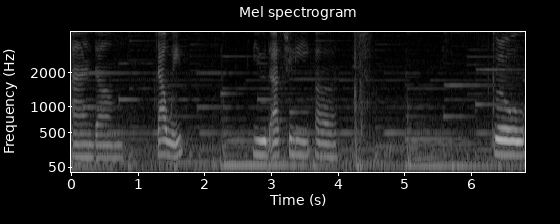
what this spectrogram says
and um, that way you would actually uh, grow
